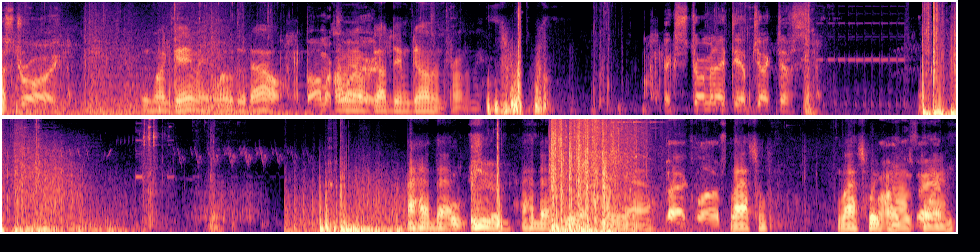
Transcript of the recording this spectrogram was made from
Destroy. Dude, my game ain't loaded out. Bomb I don't have a goddamn gun in front of me. Exterminate the objectives. I had that. Oh. I had that dude at me uh, Back left, last last week when I was van. playing.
